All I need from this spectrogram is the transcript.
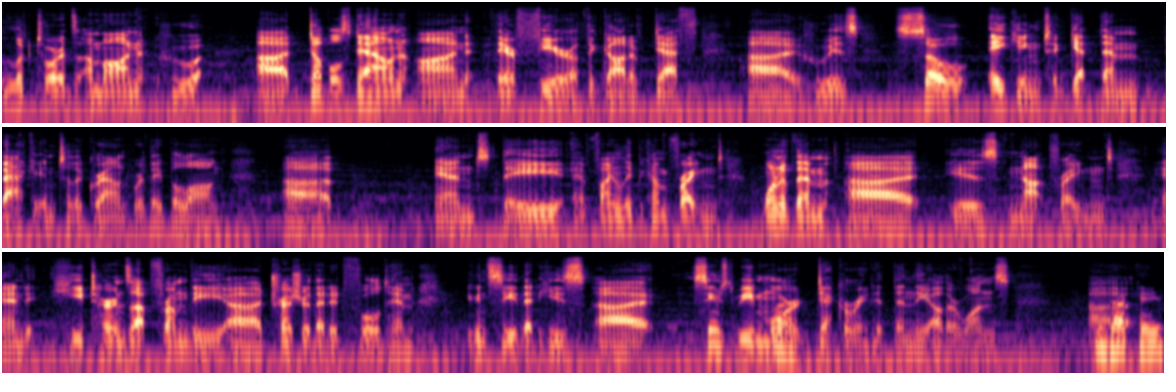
look towards Amon, who uh, doubles down on their fear of the God of Death, uh, who is so aching to get them back into the ground where they belong. Uh, and they have finally become frightened. One of them uh, is not frightened, and he turns up from the uh, treasure that had fooled him. You can see that he's uh, seems to be more decorated than the other ones In uh, that case,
